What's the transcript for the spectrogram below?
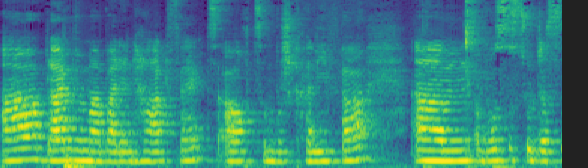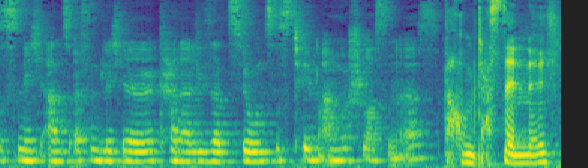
Aber bleiben wir mal bei den Hard Facts, auch zum Busch Khalifa. Ähm, wusstest du, dass es nicht ans öffentliche Kanalisationssystem angeschlossen ist? Warum das denn nicht?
